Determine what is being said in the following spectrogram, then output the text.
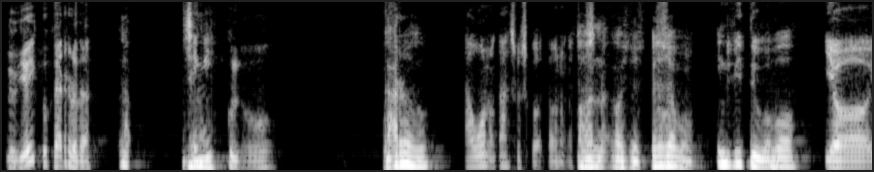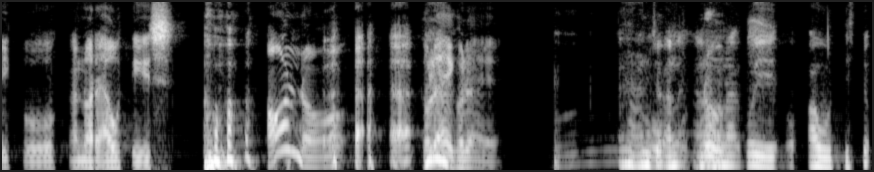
Lho ya iku gak ero ta. Lah, Sing iku lho. karo. Tahu ono kasus kok, tahu ono kasus. Oh, anak kasus. Kasus apa? Individu apa? Yo iku nganu arek autis. Ono. Golek ae, golek ae. Hancur anak no. anak kuwi autis cuk.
